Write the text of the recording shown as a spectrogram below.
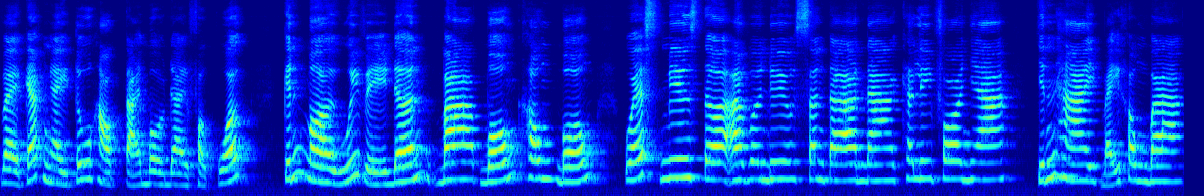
về các ngày tu học tại Bồ Đề Phật Quốc, kính mời quý vị đến 3404 Westminster Avenue, Santa Ana, California 92703.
